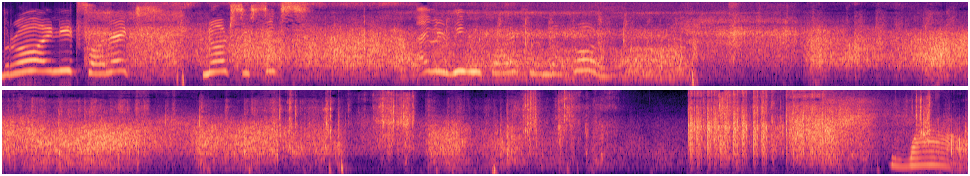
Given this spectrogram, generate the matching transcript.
Bro, I need 4x, not 66. I will give you 4x number Wow.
